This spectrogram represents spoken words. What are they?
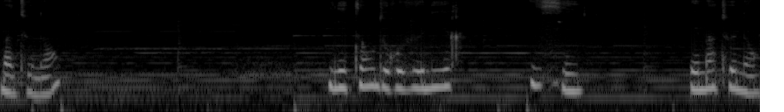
Maintenant, il est temps de revenir ici et maintenant.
